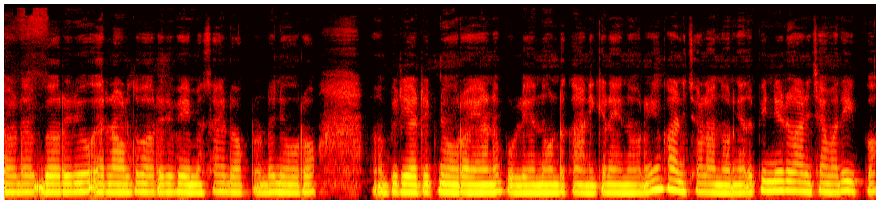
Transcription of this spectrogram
അവിടെ വേറൊരു എറണാകുളത്ത് വേറൊരു ഫേമസ് ആയ ഡോക്ടറുണ്ട് ന്യൂറോ പീഡിയാട്രിക് ന്യൂറോയാണ് പുള്ളി ഒന്നുകൊണ്ട് കാണിക്കണമെന്ന് പറഞ്ഞു. കാണിച്ചോളാം എന്ന് പറഞ്ഞു. അത് പിന്നീട് കാണിച്ചാൽ മതി. ഇപ്പോൾ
